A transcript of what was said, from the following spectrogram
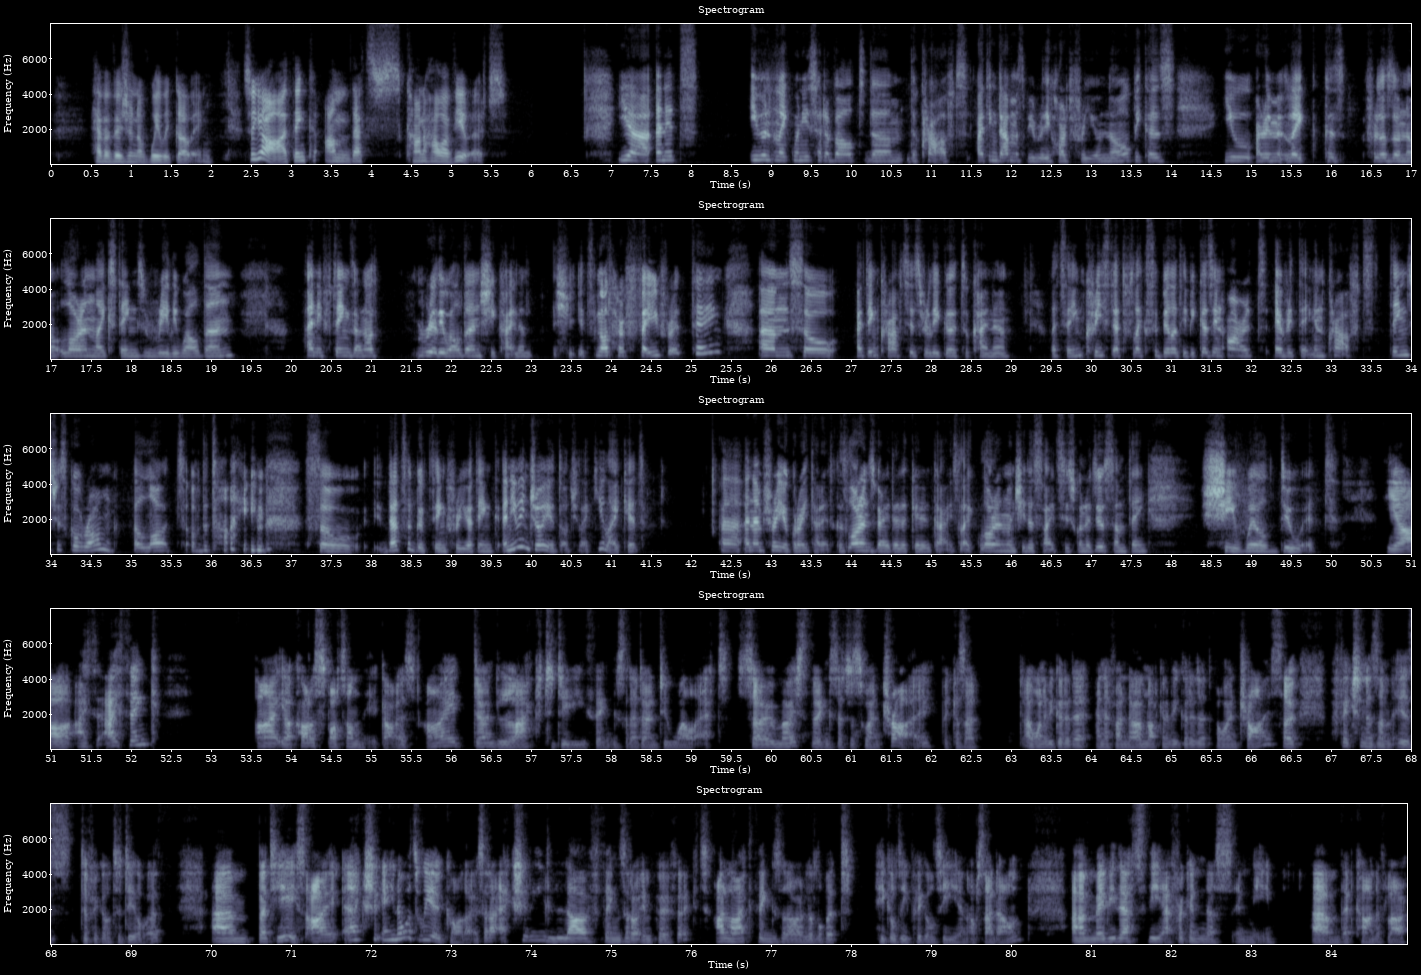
have a vision of where we're going. So yeah, I think um that's kind of how I view it. Yeah, and it's even like when you said about the um, the craft, I think that must be really hard for you, no? Because you, I remember, like, because for those don't know, Lauren likes things really well done, and if things are not really well done, she kind of she it's not her favorite thing. Um, so I think crafts is really good to kind of let's say increase that flexibility because in art, everything in crafts things just go wrong a lot of the time. So that's a good thing for you, I think, and you enjoy it, don't you? Like you like it. Uh, and I'm sure you're great at it because Lauren's very dedicated, guys. Like Lauren, when she decides she's going to do something, she will do it. Yeah, I th- I think I yeah, Carla's spot on there, guys. I don't like to do things that I don't do well at. So most things I just won't try because I I want to be good at it, and if I know I'm not going to be good at it, I won't try. So perfectionism is difficult to deal with. Um, but yes, I actually, and you know what's weird, Carla, is that I actually love things that are imperfect. I like things that are a little bit higgledy piggledy and upside down. Um, maybe that's the Africanness in me um, that kind of like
